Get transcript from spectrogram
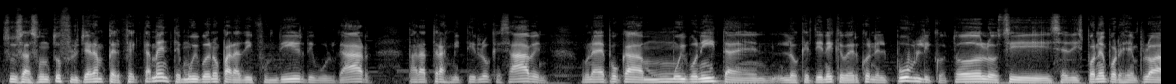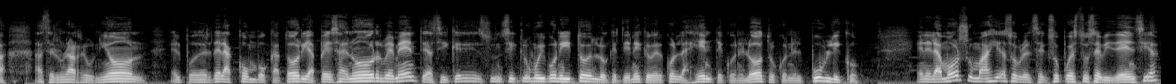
sus asuntos fluyeran perfectamente, muy bueno para difundir, divulgar, para transmitir lo que saben. Una época muy bonita en lo que tiene que ver con el público. Todo lo, si se dispone, por ejemplo, a, hacer una reunión, el poder de la convocatoria pesa enormemente. Así que es un ciclo muy bonito en lo que tiene que ver con la gente, con el otro, con el público. En el amor su magia sobre el sexo opuesto se evidencia,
